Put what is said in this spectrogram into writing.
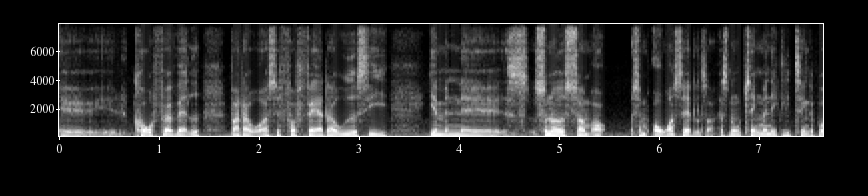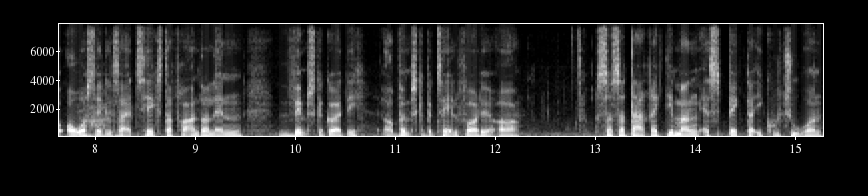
øh, kort før valget, var der jo også forfattere ude at sige, jamen øh, sådan noget som at som oversættelser, altså nogle ting, man ikke lige tænker på, oversættelser af tekster fra andre lande. Hvem skal gøre det, og hvem skal betale for det? Og så, så der er rigtig mange aspekter i kulturen,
